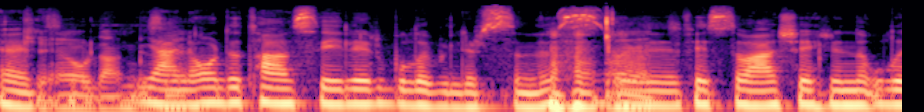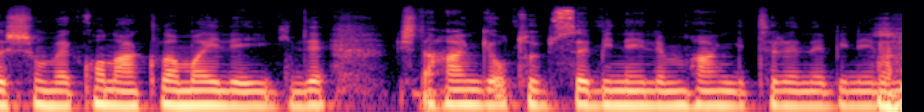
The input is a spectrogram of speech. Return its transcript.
Evet. Ki oradan bize... Yani orada tavsiyeleri bulabilirsiniz. Evet. Festival şehrine ulaşım ve konaklama ile ilgili işte hangi otobüse binelim, hangi trene binelim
